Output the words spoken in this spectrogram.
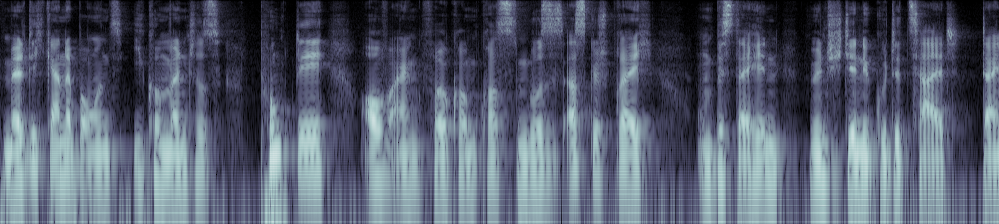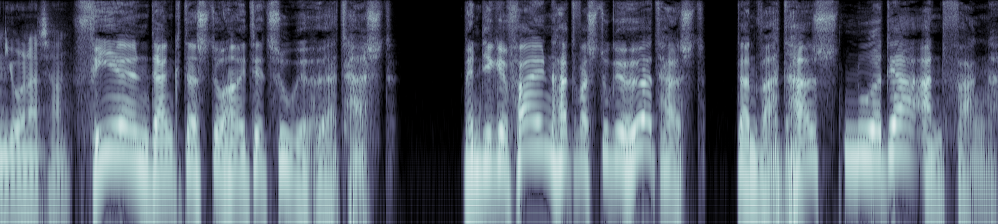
melde dich gerne bei uns econventures.de auf ein vollkommen kostenloses Erstgespräch und bis dahin wünsche ich dir eine gute Zeit. Dein Jonathan. Vielen Dank, dass du heute zugehört hast. Wenn dir gefallen hat, was du gehört hast, dann war das nur der Anfang.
